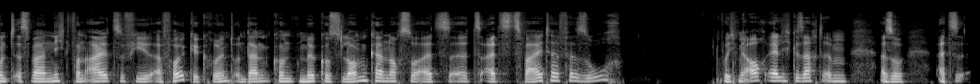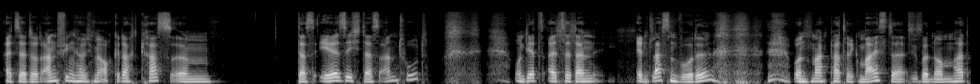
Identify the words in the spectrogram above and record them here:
und es war nicht von allzu viel Erfolg gekrönt. Und dann kommt Mirko Slomka noch so als, als, als zweiter Versuch, wo ich mir auch ehrlich gesagt, ähm, also als, als er dort anfing, habe ich mir auch gedacht, krass, ähm, dass er sich das antut. Und jetzt, als er dann entlassen wurde und Marc-Patrick Meister übernommen hat,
